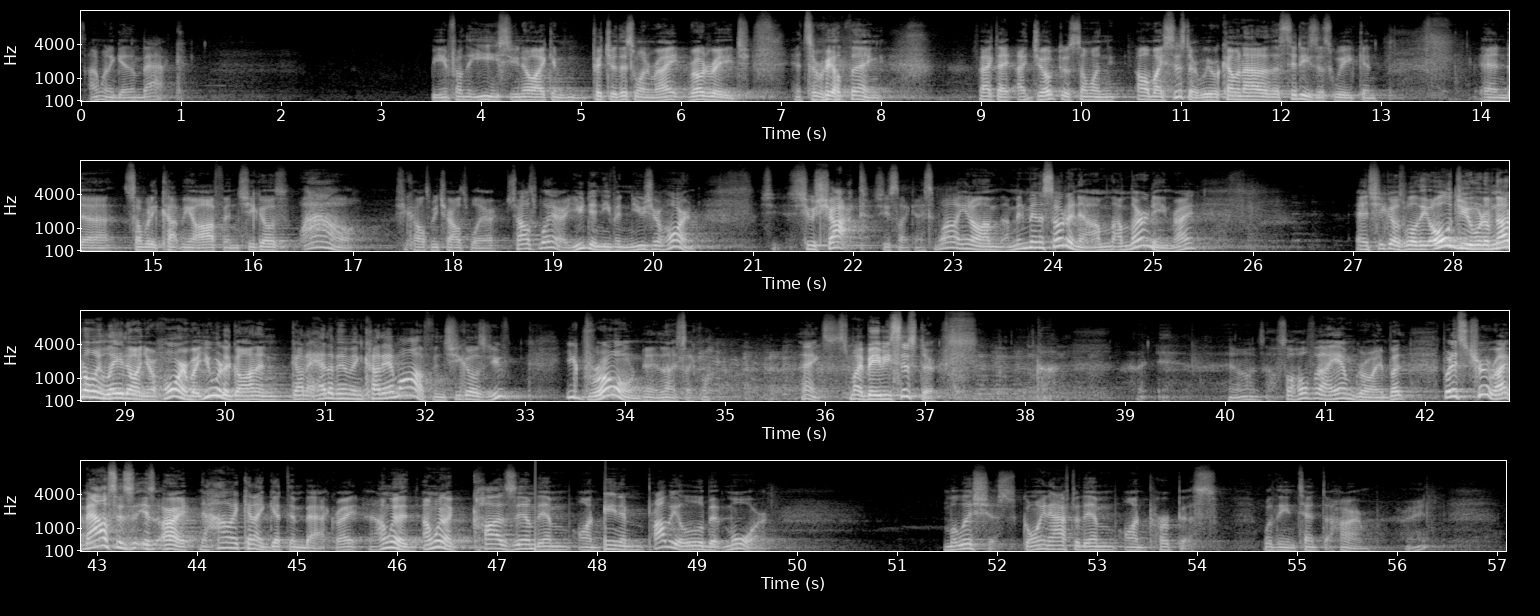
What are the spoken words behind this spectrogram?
I want to get them back. Being from the east, you know I can picture this one, right? Road rage. It's a real thing. In fact, I, I joked with someone, oh, my sister, we were coming out of the cities this week, and, and uh, somebody cut me off, and she goes, wow, she calls me Charles Blair. Charles Blair, you didn't even use your horn. She, she was shocked. She's like, I said, well, you know, I'm, I'm in Minnesota now. I'm, I'm learning, right? And she goes, Well, the old you would have not only laid on your horn, but you would have gone and got ahead of him and cut him off. And she goes, You've, you've grown. And I was like, Well, thanks. It's my baby sister. You know, so hopefully I am growing. But, but it's true, right? Malice is, is all right, now how can I get them back, right? I'm going to I'm to cause them, them on pain and probably a little bit more. Malicious, going after them on purpose with the intent to harm, right?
